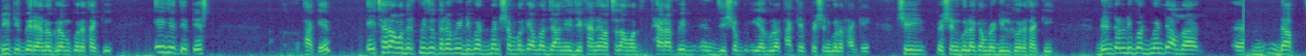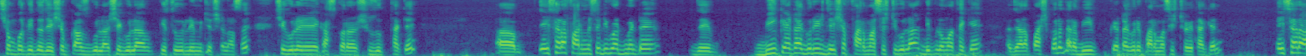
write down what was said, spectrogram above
ডিটিপি র্যানোগ্রাম করে থাকি, এই জাতীয় টেস্ট থাকে। এছাড়া আমাদের ফিজিওথেরাপি ডিপার্টমেন্ট সম্পর্কে আমরা জানি যেখানে হচ্ছে আমাদের থেরাপির যেসব ইয়াগুলো থাকে পেশেন্টগুলো থাকে, সেই পেশেন্টগুলোকে আমরা ডিল করে থাকি। ডেন্টাল ডিপার্টমেন্টে আমরা দাঁত সম্পর্কিত যেসব কাজগুলো, সেগুলো কিছু লিমিটেশন আছে, সেগুলো নিয়ে কাজ করার সুযোগ থাকে। এছাড়া ফার্মেসি ডিপার্টমেন্টে যে বি ক্যাটাগরির যেসব ফার্মাসিস্টগুলো ডিপ্লোমা থেকে যারা পাশ করে, তারা বি ক্যাটাগরি ফার্মাসিস্ট হয়ে থাকেন। এছাড়া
